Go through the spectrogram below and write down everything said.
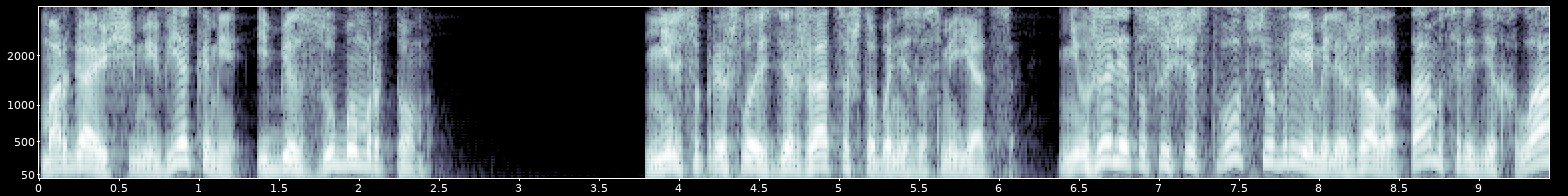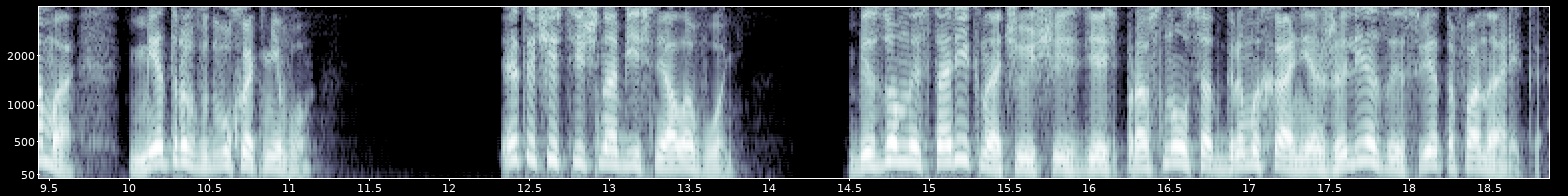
моргающими веками и беззубым ртом. Нильсу пришлось держаться, чтобы не засмеяться. Неужели это существо все время лежало там, среди хлама, метрах в двух от него? Это частично объясняло вонь. Бездомный старик, ночующий здесь, проснулся от громыхания железа и света фонарика.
